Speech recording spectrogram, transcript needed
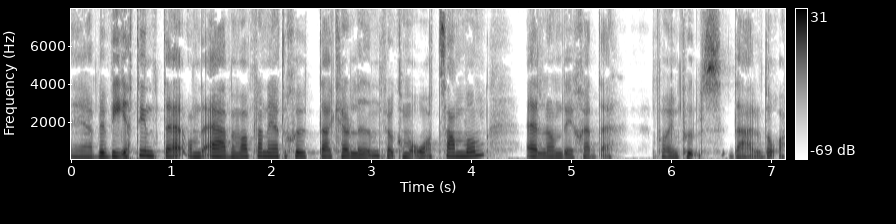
Eh, vi vet inte om det även var planerat att skjuta Caroline för att komma åt sambon eller om det skedde på impuls där och då.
